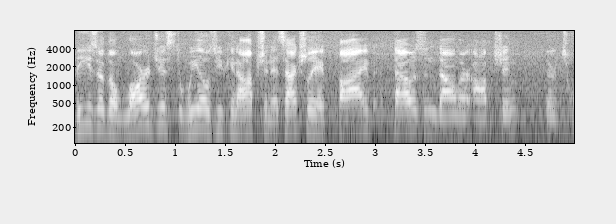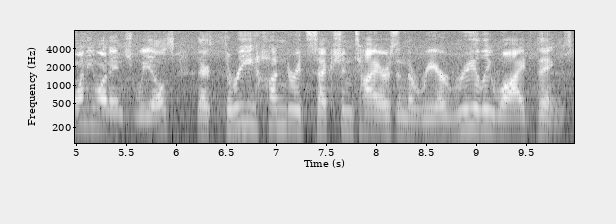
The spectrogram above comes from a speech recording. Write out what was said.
These are the largest wheels you can option. It's actually a $5,000 option. They're 21 inch wheels. They're 300 section tires in the rear, really wide things.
